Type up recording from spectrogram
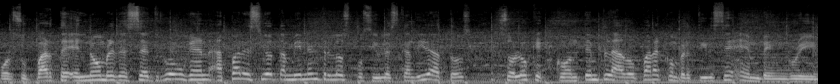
Por su parte, el nombre de Seth Rogen apareció también entre los posibles candidatos, solo que contemplado para convertirse en Ben Grimm,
